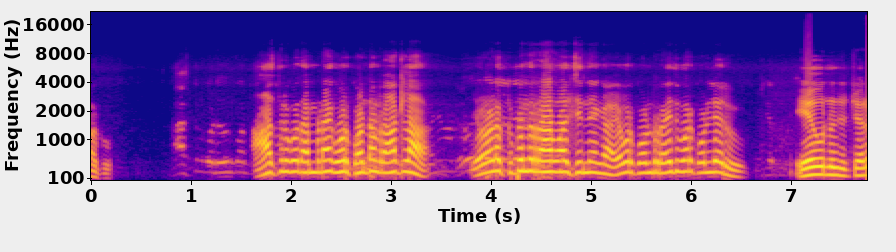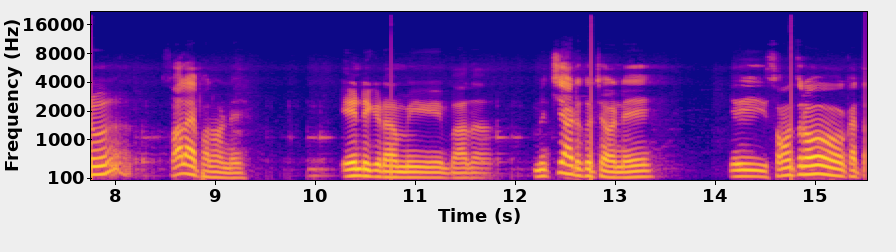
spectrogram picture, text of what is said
మాకు. ఆస్తులు కూడా అమ్మడానికి ఎవరు కొంటాం రావట్లా ఎవరైనా కుపిందరు రావాల్సిందే ఇంకా. ఎవరు కొండరు? రైతు వరకు కొనలేరు. ఏ ఊరు నుంచి వచ్చారు? సోలాయపాలెం అండి. ఏంటి ఇక్కడ మీ బాధ? మిర్చి ఆడుకు వచ్చామండి. ఈ సంవత్సరం గత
